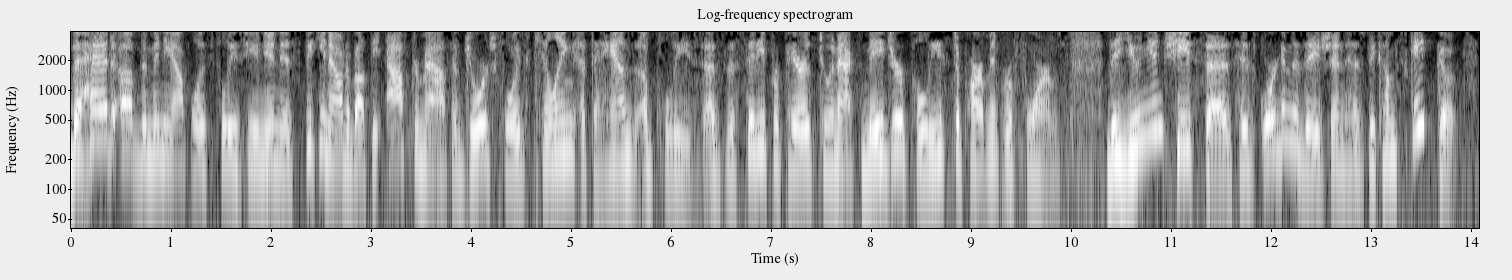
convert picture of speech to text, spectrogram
The head of the Minneapolis Police Union is speaking out about the aftermath of George Floyd's killing at the hands of police as the city prepares to enact major police department reforms. The union chief says his organization has become scapegoats.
